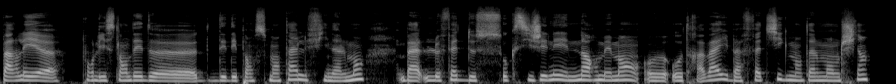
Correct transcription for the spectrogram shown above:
parlais pour l'Islandais de, des dépenses mentales finalement, bah, le fait de s'oxygéner énormément euh, au travail bah, fatigue mentalement le chien.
